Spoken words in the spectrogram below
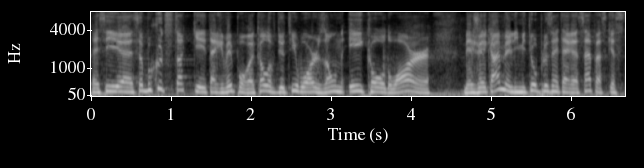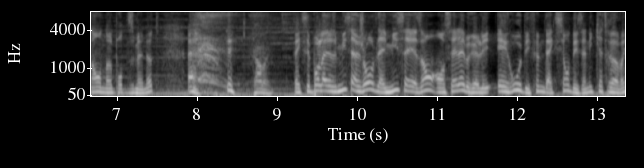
Ben, C'est euh, beaucoup de stock qui est arrivé pour euh, Call of Duty Warzone et Cold War. Mais je vais quand même me limiter au plus intéressant parce que sinon on en a pour 10 minutes. Quand même. Fait que c'est pour la mise à jour de la mi-saison. On célèbre les héros des films d'action des années 80.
